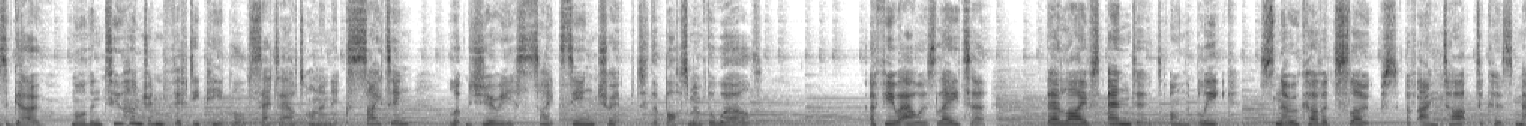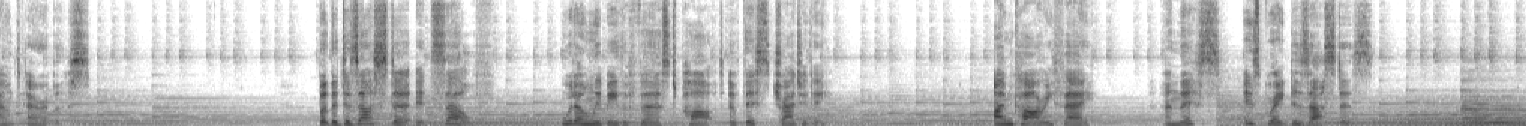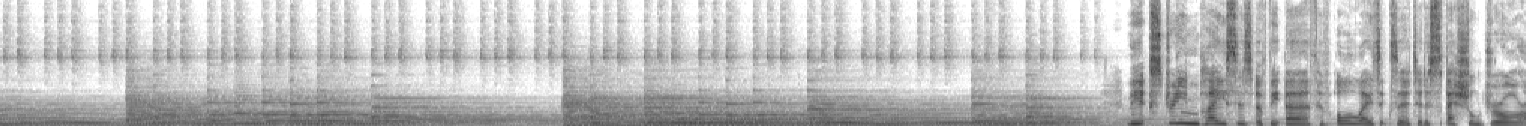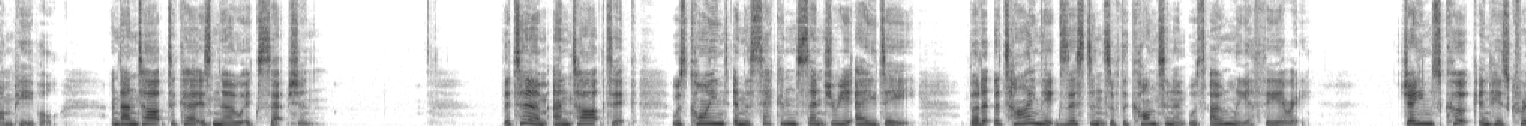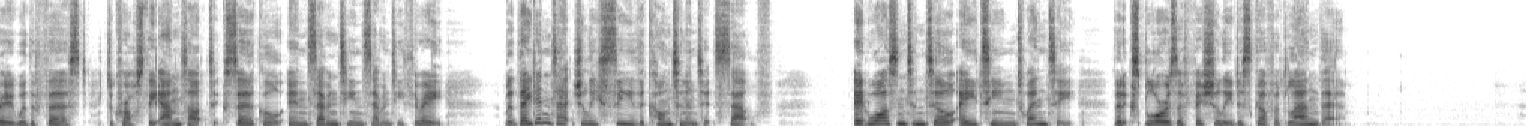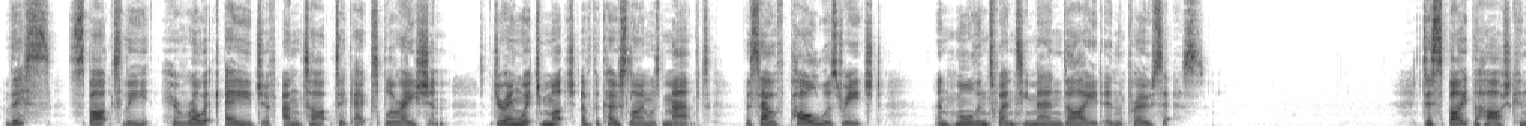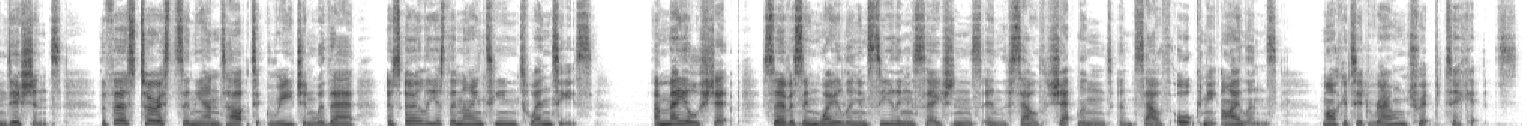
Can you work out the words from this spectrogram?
years ago, more than 250 people set out on an exciting, luxurious sightseeing trip to the bottom of the world. A few hours later, their lives ended on the bleak, snow covered slopes of Antarctica's Mount Erebus. But the disaster itself would only be the first part of this tragedy. I'm Kari Fay, and this is Great Disasters. Places of the Earth have always exerted a special draw on people, and Antarctica is no exception. The term Antarctic was coined in the 2nd century AD, but at the time the existence of the continent was only a theory. James Cook and his crew were the first to cross the Antarctic Circle in 1773, but they didn't actually see the continent itself. It wasn't until 1820 that explorers officially discovered land there. This sparked the heroic age of Antarctic exploration, during which much of the coastline was mapped, the South Pole was reached, and more than 20 men died in the process. Despite the harsh conditions, the first tourists in the Antarctic region were there as early as the 1920s, a mail ship servicing whaling and sealing stations in the South Shetland and South Orkney Islands marketed round trip tickets.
